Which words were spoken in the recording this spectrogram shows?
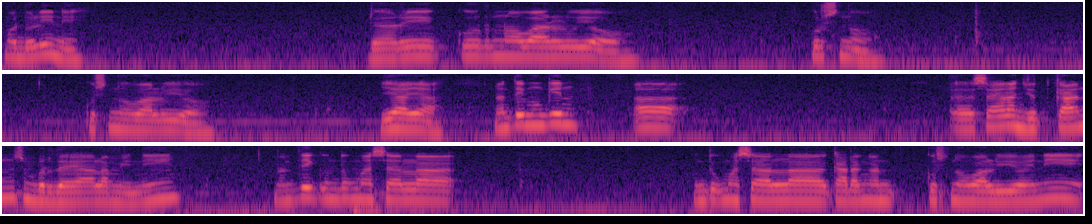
modul ini. Dari Kurnowaluyo. Kursno. Waluyo ya ya. Nanti mungkin uh, saya lanjutkan sumber daya alam ini. Nanti untuk masalah untuk masalah karangan Kusnowalio ini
